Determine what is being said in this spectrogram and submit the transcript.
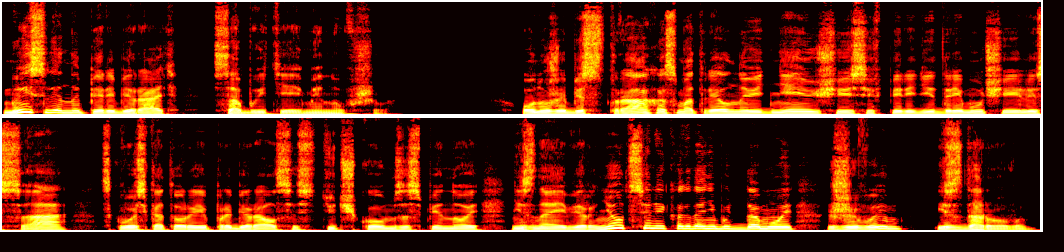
мысленно перебирать события минувшего. Он уже без страха смотрел на виднеющиеся впереди дремучие леса, сквозь которые пробирался с тючком за спиной, не зная, вернется ли когда-нибудь домой живым и здоровым.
